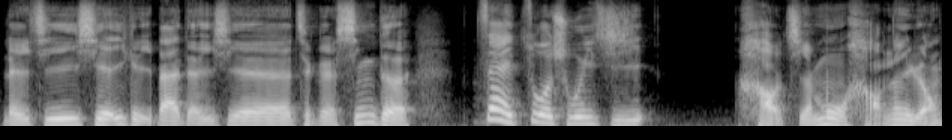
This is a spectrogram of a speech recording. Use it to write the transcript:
累积一些一个礼拜的一些这个心得，再做出一集好节目、好内容，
